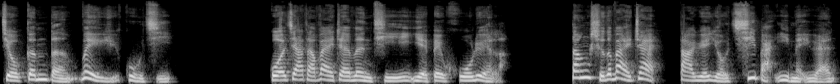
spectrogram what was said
就根本未予顾及。国家的外债问题也被忽略了，当时的外债大约有七百亿美元。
